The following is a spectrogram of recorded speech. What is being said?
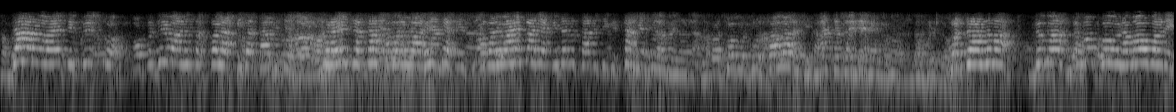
دا روایت پیش کو او په دې باندې خپل عقیده ثابت دي قرآن کې دا خبر واحد ده خبر واحد باندې عقیده ثابت دي ثابت دي هغه څو څو سوال دي وته زما زما زما په علماء باندې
